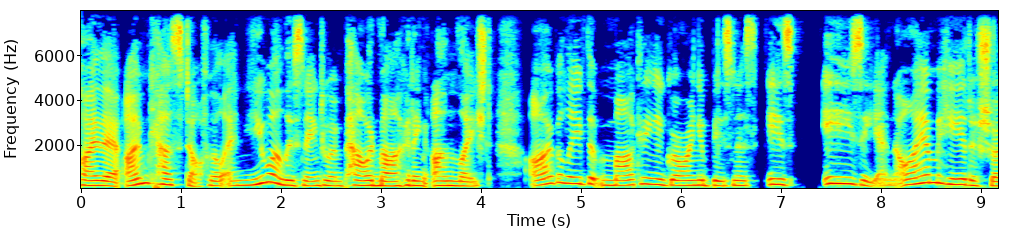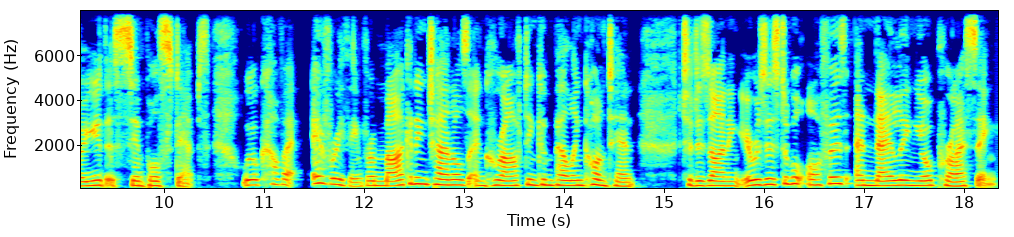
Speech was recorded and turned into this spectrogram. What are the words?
Hi there, I'm Cass Duffield, and you are listening to Empowered Marketing Unleashed. I believe that marketing and growing a business is easy, and I am here to show you the simple steps. We'll cover everything from marketing channels and crafting compelling content to designing irresistible offers and nailing your pricing.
